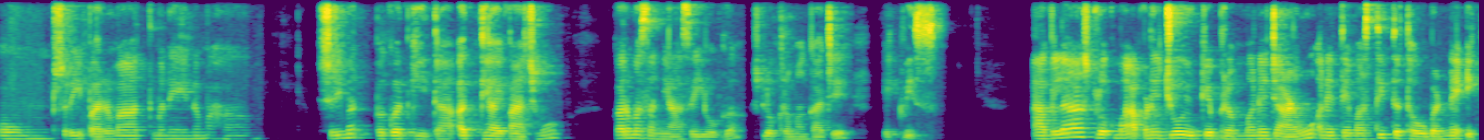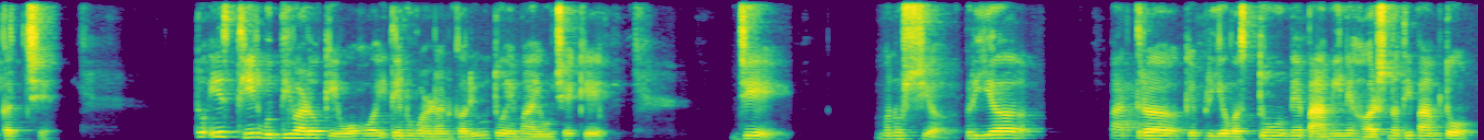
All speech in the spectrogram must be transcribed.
ઓમ શ્રી પરમાત્મને નમઃ શ્રીમદ ભગવદ્ ગીતા અધ્યાય પાંચમો કર્મ સંન્યાસ યોગ શ્લોક ક્રમાંક આજે એકવીસ આગલા શ્લોકમાં આપણે જોયું કે બ્રહ્મને જાણવું અને તેમાં સ્થિત થવું બંને એક જ છે. તો એ સ્થિર બુદ્ધિવાળો કેવો હોય તેનું વર્ણન કર્યું તો એમાં એવું છે કે જે મનુષ્ય પ્રિય પાત્ર કે પ્રિય વસ્તુને પામીને હર્ષ નથી પામતો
